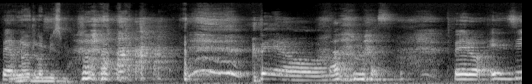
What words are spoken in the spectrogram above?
Pero no es lo mismo. Pero nada más. Pero en sí,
